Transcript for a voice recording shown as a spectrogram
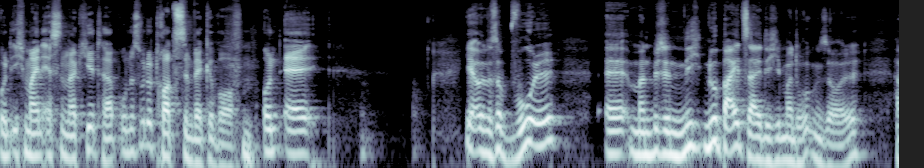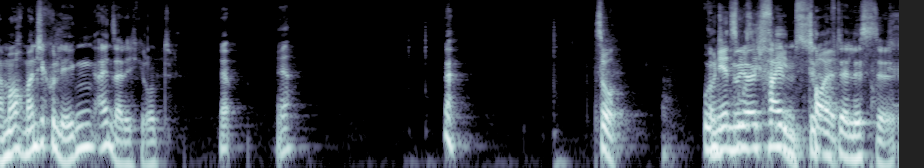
Und ich mein Essen markiert habe und es wurde trotzdem weggeworfen. Und äh, Ja, und das obwohl äh, man bitte nicht nur beidseitig immer drucken soll, haben auch manche Kollegen einseitig gedruckt. Ja. ja. Ja. So, Und die jetzt New muss York ich fliegen. Times auf der Liste.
